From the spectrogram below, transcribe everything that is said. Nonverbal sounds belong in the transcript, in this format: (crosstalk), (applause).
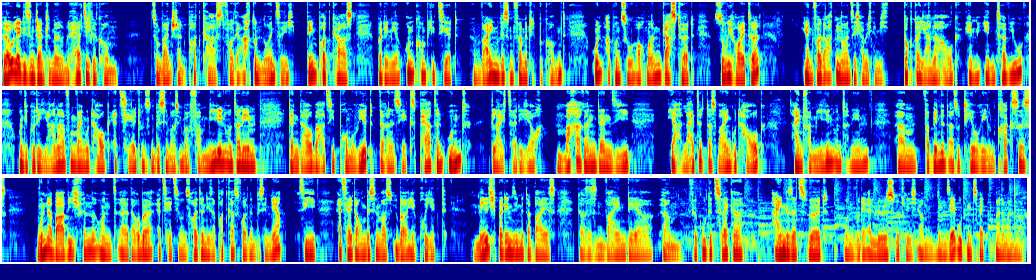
Hello, Ladies and Gentlemen, und herzlich willkommen zum Weinstein Podcast Folge 98, dem Podcast, bei dem ihr unkompliziert Weinwissen vermittelt bekommt und ab und zu auch mal einen Gast hört. So wie heute. In Folge 98 habe ich nämlich Dr. Jana Haug im Interview und die gute Jana vom Weingut Haug erzählt uns ein bisschen was über Familienunternehmen, denn darüber hat sie promoviert, daran ist sie Expertin und gleichzeitig auch Macherin, denn sie ja, leitet das Weingut Haug, ein Familienunternehmen, ähm, verbindet also Theorie und Praxis. Wunderbar, wie ich finde. Und äh, darüber erzählt sie uns heute in dieser Podcast-Folge ein bisschen mehr. Sie erzählt auch ein bisschen was über ihr Projekt Milch, bei dem sie mit dabei ist. Das ist ein Wein, der ähm, für gute Zwecke eingesetzt wird und wo der Erlös wirklich ähm, einem sehr guten Zweck meiner Meinung nach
